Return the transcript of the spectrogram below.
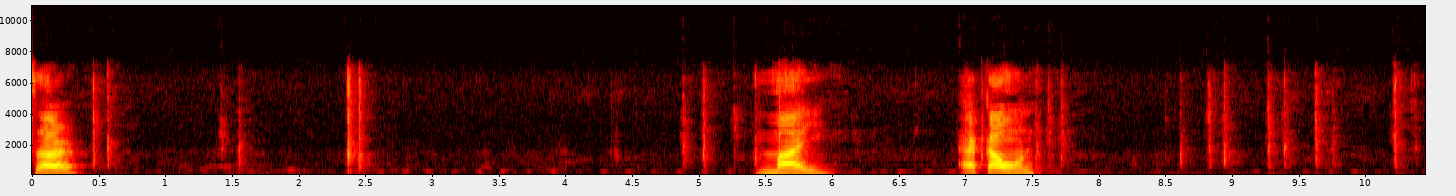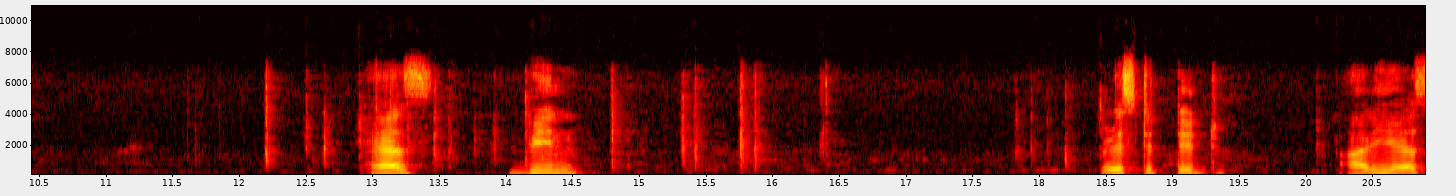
sir my account. Has been restricted. R e s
